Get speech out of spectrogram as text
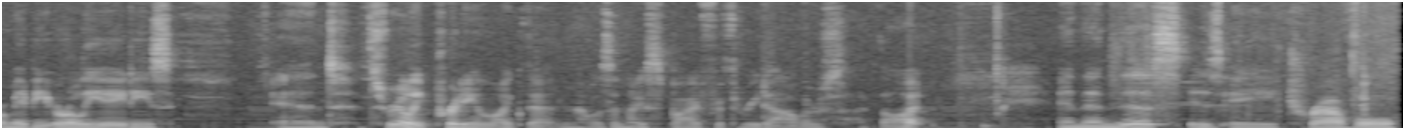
or maybe early 80s and it's really pretty and like that. And that was a nice buy for three dollars I thought. And then this is a travel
